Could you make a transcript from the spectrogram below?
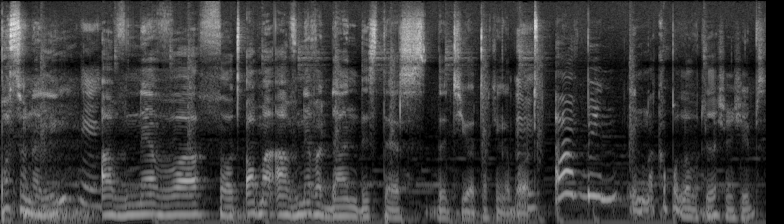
personally I've never thought um, I've never done this test that you're talking about. I've been in a couple of relationships.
